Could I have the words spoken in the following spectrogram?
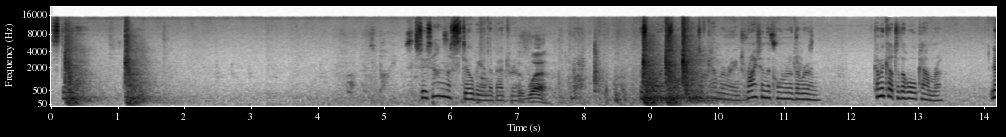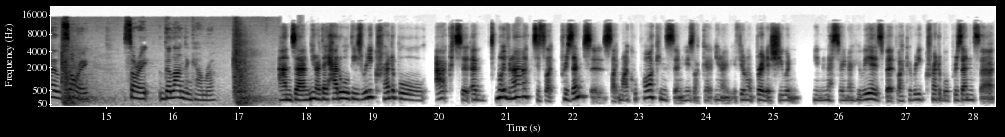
Stay there. Suzanne must still be in the bedroom. But where? There's a blind of camera range right in the corner of the room. Can we cut to the hall camera? No, sorry. Sorry, the landing camera. And um, you know, they had all these really credible actors, um, not even actors, like presenters, like Michael Parkinson, who's like a, you know, if you're not British, you wouldn't you know necessarily know who he is, but like a really credible presenter,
